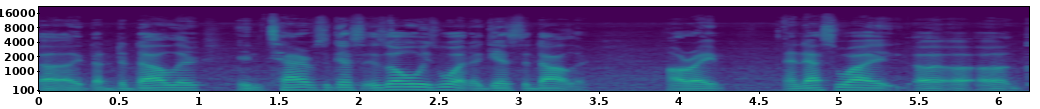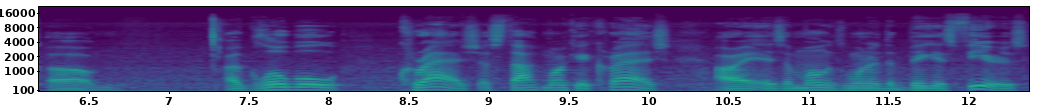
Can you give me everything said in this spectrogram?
uh, the dollar, in tariffs against. Is always what against the dollar, all right, and that's why uh, uh, uh, um, a global crash, a stock market crash, all right, is amongst one of the biggest fears,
